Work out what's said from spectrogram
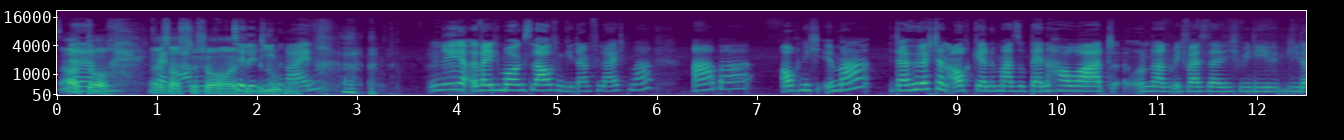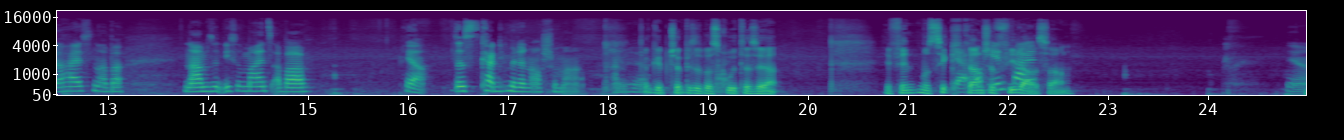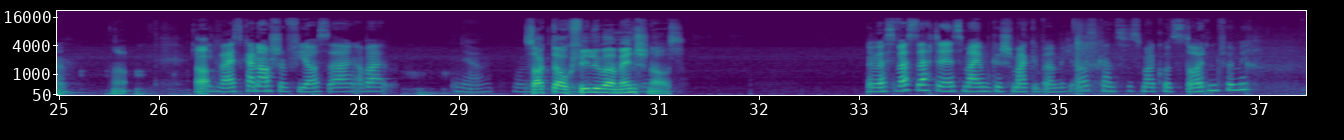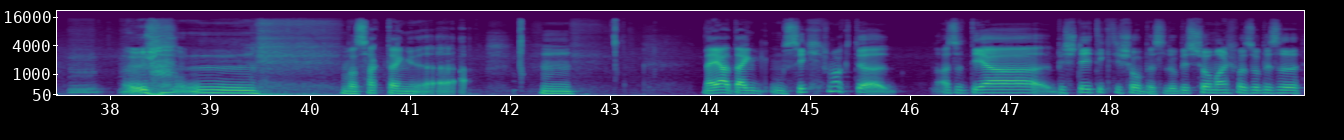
Ah, ähm, doch. Das hast Ahnung, du schon häufig Teledin genug rein. nee, wenn ich morgens laufen gehe, dann vielleicht mal. Aber auch nicht immer. Da höre ich dann auch gerne mal so Ben Howard und dann, ich weiß leider nicht, wie die Lieder heißen, aber Namen sind nicht so meins, aber ja, das kann ich mir dann auch schon mal anhören. Da gibt es schon ein bisschen was Gutes, ja. Ich finde, Musik ja, kann schon viel Fall. aussagen. Ja. ja. Ah. Ich weiß, kann auch schon viel aussagen, aber ja. Sagt auch viel über Menschen aus. Was, was sagt denn jetzt mein Geschmack über mich aus? Kannst du es mal kurz deuten für mich? Ich, hm, was sagt dein. Äh, hm, naja, dein Musikgeschmack, der, also der bestätigt dich schon ein bisschen. Du bist schon manchmal so ein bisschen,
